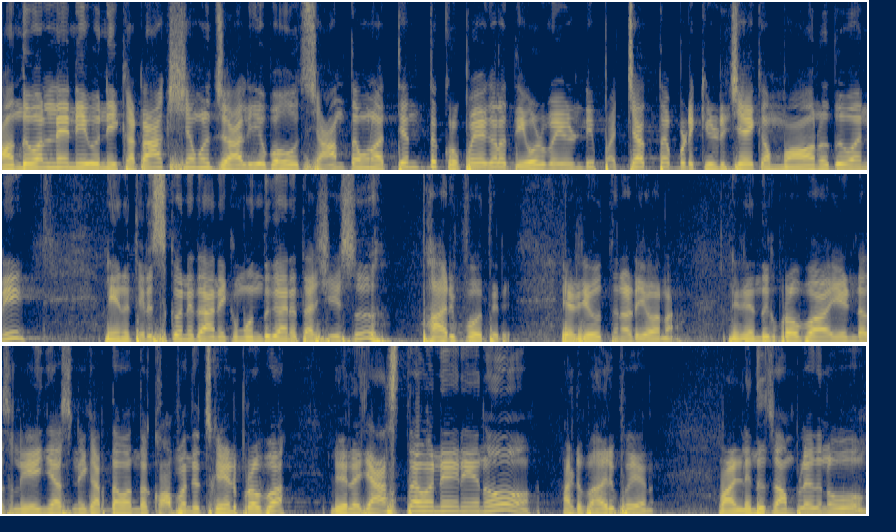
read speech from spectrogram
అందువల్లనే నీవు నీ కటాక్షము జాలియు బహు శాంతమును అత్యంత కృపయగల దేవుడిపై ఉండి పశ్చాత్తపడి కీడు చేయక మానుదు అని నేను తెలుసుకొని దానికి ముందుగానే తర్శీసు పారిపోతుంది. ఇక్కడ చెబుతున్నాడు యోన నేను ఎందుకు ప్రభా? ఏంటి అసలు ఏం చేస్తాను నీకు అర్థం కోపం తెచ్చుకో. ఏంటి ప్రభా? నువ్వు ఇలా చేస్తావనే నేను అటు పారిపోయాను. వాళ్ళని ఎందుకు చంపలేదు నువ్వు?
